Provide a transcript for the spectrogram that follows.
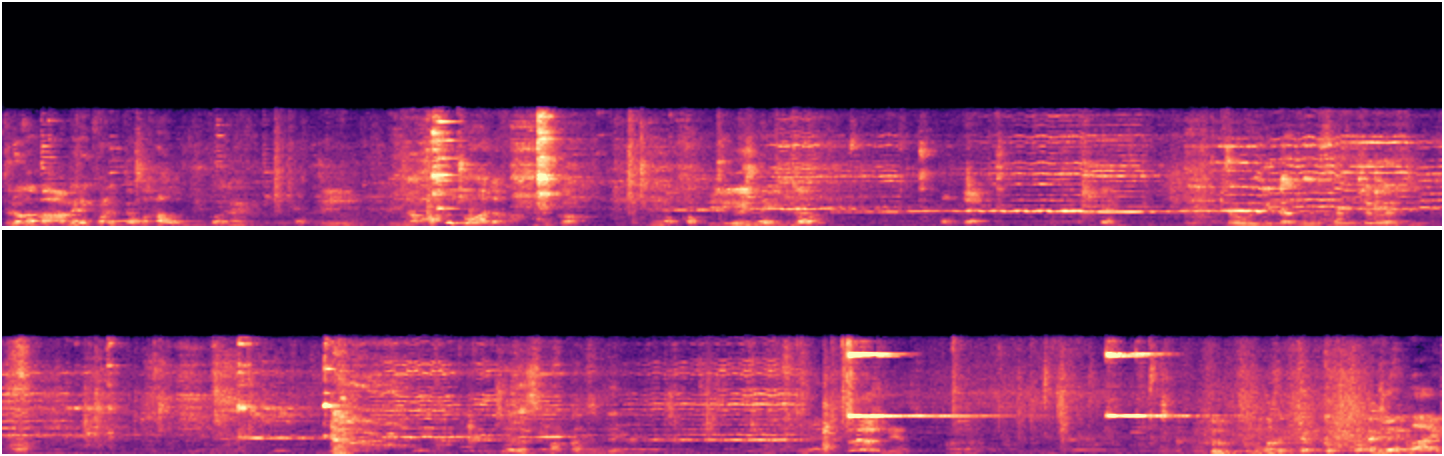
들어가면 아메리카노 이런 거 하나도 없을 거야 없지. 너 커피 좋아하잖아. 그니까 응, 어, 커피. 요즘에 있나? 없대. 어때? 자 우리 일단 저기 사진 찍어야지 제가 spot 같은데 bye.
